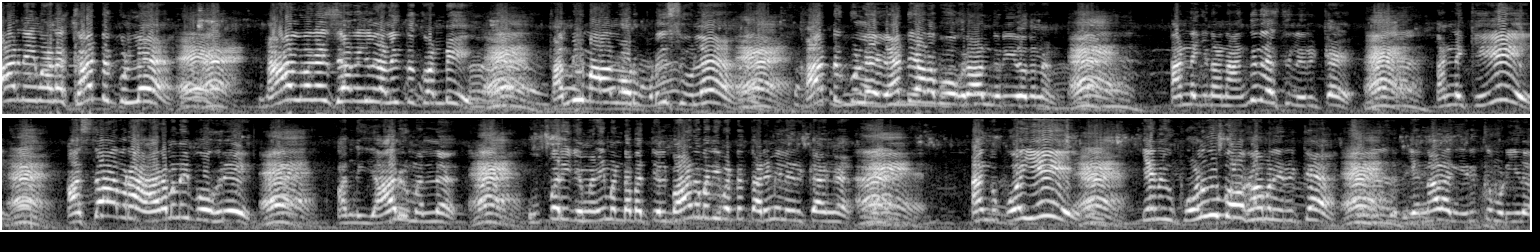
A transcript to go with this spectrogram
ஆர்ணியமான காட்டுக்குள்ள நால் வகை சேனைகளை அழித்துக் கொண்டு தம்பி மாலோடு புடைசூல காட்டுக்குள்ளே வேட்டையாட போகிறான் துரியோதனன். அன்னைக்கு நான் அங்குதேசத்தில் இருக்கேன். அன்னைக்கு அஸ்தாபுரம் அரமனை போகிறேன். அங்க யாரும் அல்ல. உப்பரிக்க மணி மண்டபத்தில் பானுமதி மட்டும் தனிமையில் இருக்காங்க. அங்க போய் எனக்கு பொழுது போகாமல் இருக்க. என்னால அங்க இருக்க முடியல.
